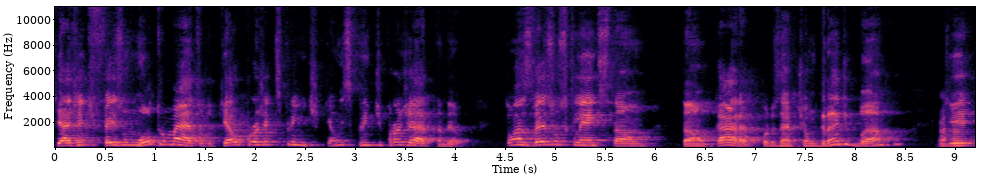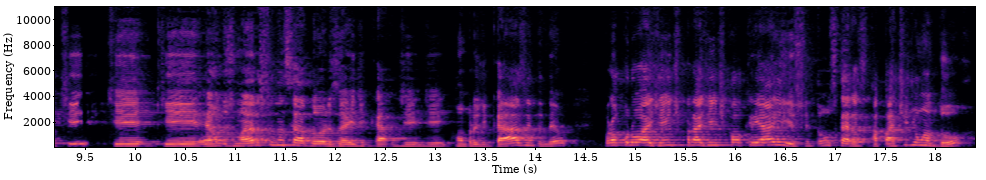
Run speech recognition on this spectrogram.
que a gente fez um outro método, que é o Project Sprint, que é um sprint de projeto, entendeu? Então, às vezes, os clientes estão então, cara, por exemplo, tinha um grande banco que, uhum. que, que, que, é um dos maiores financiadores aí de, de, de compra de casa, entendeu? Procurou a gente para a gente co-criar isso. Então, os caras, a partir de uma dor,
